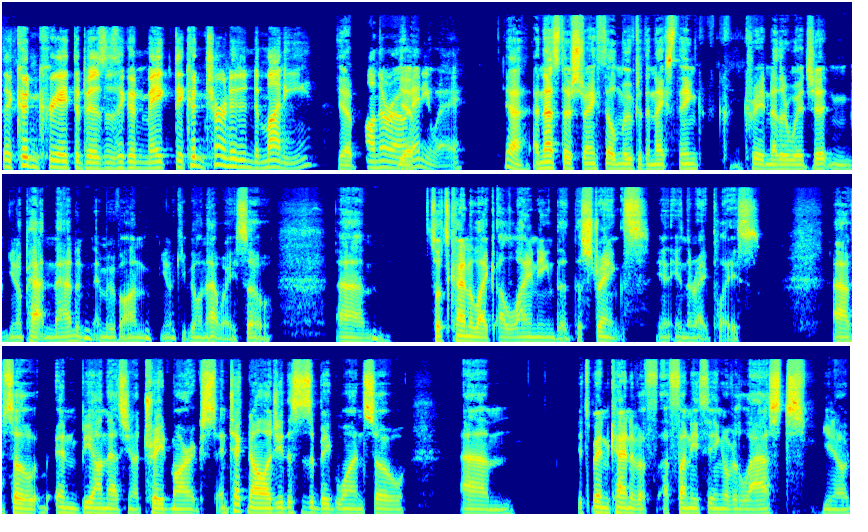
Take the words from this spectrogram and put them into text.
They couldn't create the business. They couldn't make. They couldn't turn it into money Yep. on their own Yep. anyway. Yeah, and that's their strength. They'll move to the next thing, create another widget, and you know, patent that, and, and move on. You know, keep going that way. So, um, so it's kind of like aligning the the strengths in, in the right place. Um, so, and beyond that, you know, trademarks and technology. This is a big one. So, um, it's been kind of a, a funny thing over the last, you know,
